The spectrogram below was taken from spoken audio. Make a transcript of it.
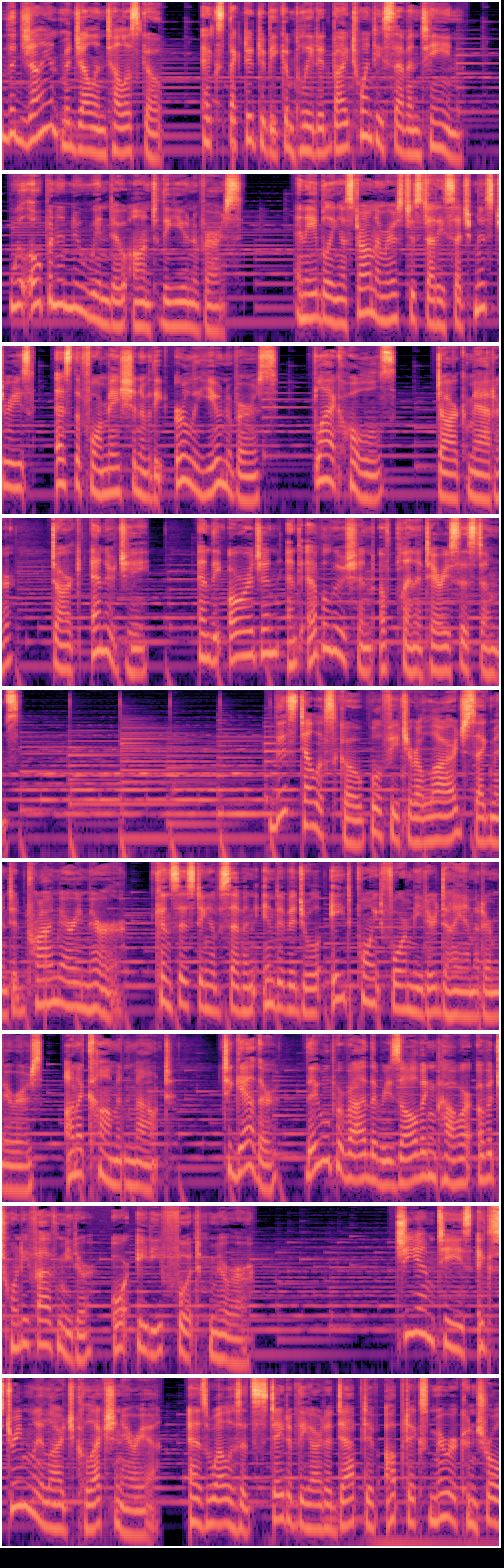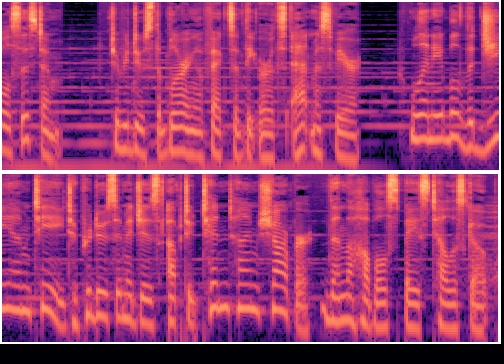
The Giant Magellan Telescope, expected to be completed by 2017, will open a new window onto the universe, enabling astronomers to study such mysteries as the formation of the early universe, black holes, dark matter, dark energy, and the origin and evolution of planetary systems. This telescope will feature a large segmented primary mirror consisting of seven individual 8.4 meter diameter mirrors on a common mount. Together, they will provide the resolving power of a 25 meter or 80 foot mirror. GMT's extremely large collection area, as well as its state of the art adaptive optics mirror control system to reduce the blurring effects of the Earth's atmosphere, will enable the GMT to produce images up to 10 times sharper than the Hubble Space Telescope.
